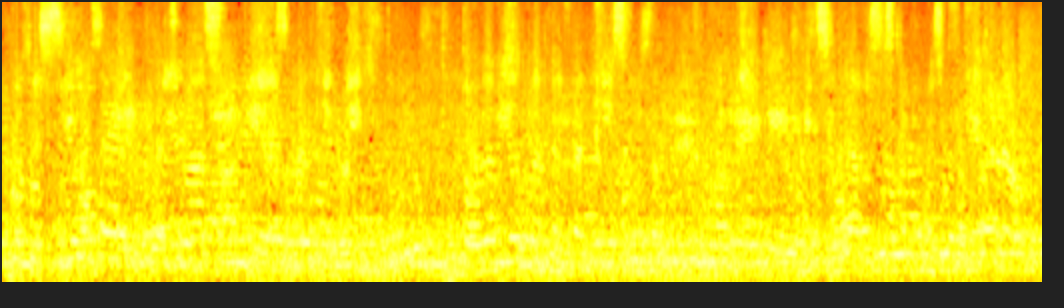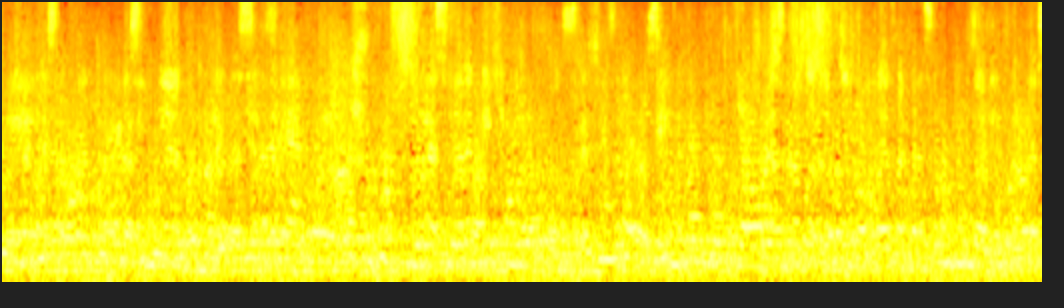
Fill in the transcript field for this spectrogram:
conoció el poema Asturias aquí en México, todavía durante el franquismo, porque eh, exiliados españoles llegan a un restaurante brasileño en la Ciudad de México y ahora es una cuestión que no puede faltar en su repertorio, pero las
